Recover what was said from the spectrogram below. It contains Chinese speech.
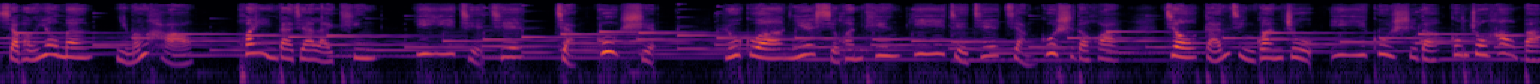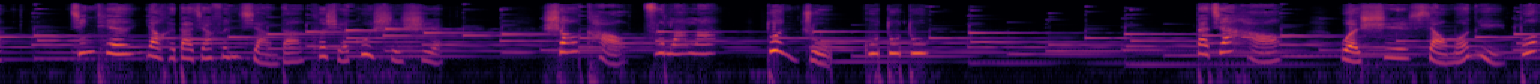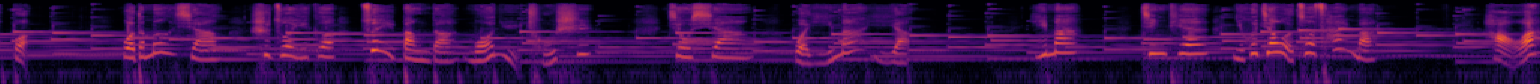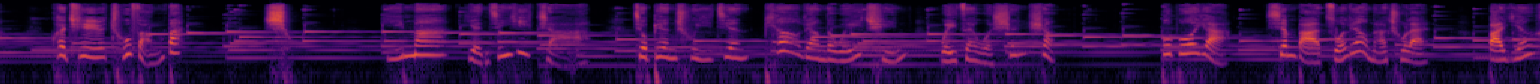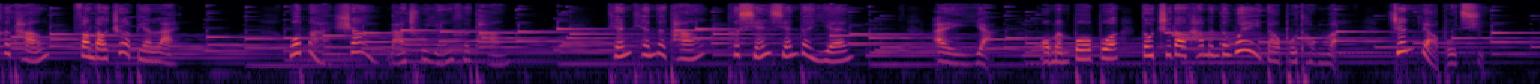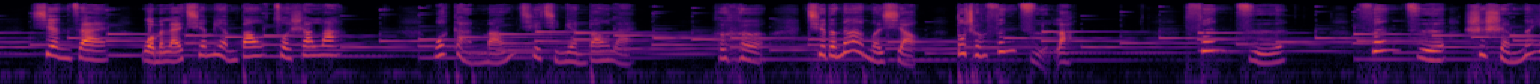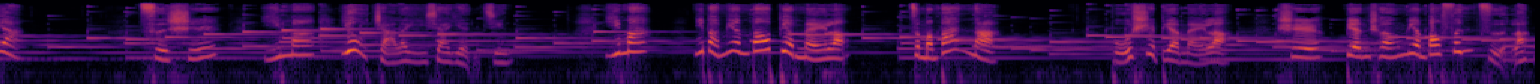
小朋友们，你们好，欢迎大家来听依依姐姐讲故事。如果你也喜欢听依依姐姐讲故事的话，就赶紧关注依依故事的公众号吧。今天要和大家分享的科学故事是：烧烤滋啦啦，炖煮咕嘟嘟。大家好。我是小魔女波波，我的梦想是做一个最棒的魔女厨师，就像我姨妈一样。姨妈，今天你会教我做菜吗？好啊，快去厨房吧。咻，姨妈眼睛一眨，就变出一件漂亮的围裙围在我身上。波波呀！先把佐料拿出来，把盐和糖放到这边来。我马上拿出盐和糖，甜甜的糖和咸咸的盐。哎呀，我们波波都知道它们的味道不同了，真了不起。现在我们来切面包做沙拉。我赶忙切起面包来，呵呵，切得那么小，都成分子了。分子，分子是什么呀？此时，姨妈又眨了一下眼睛。姨妈，你把面包变没了，怎么办呢？不是变没了，是变成面包分子了。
